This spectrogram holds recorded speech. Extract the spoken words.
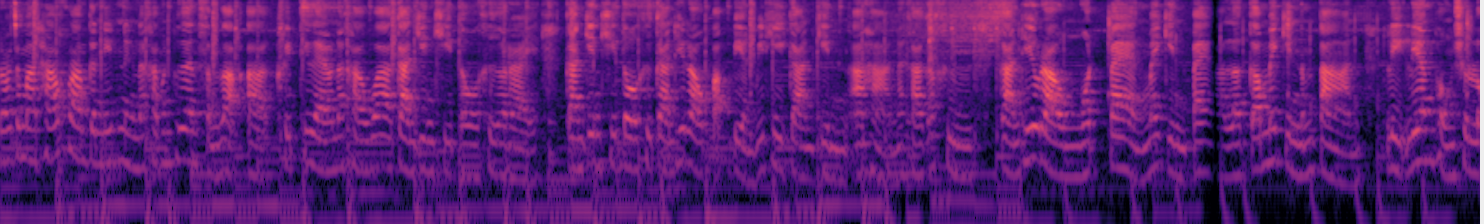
เราจะมาเท้าความกันนิดนึงนะคะเพื่อนๆสำหรับคลิปที่แล้วนะคะว่าการกินคีโตคืออะไร การกินคีโตคือการที่เราปรับเปลี่ยนวิธีการกินอาหารนะคะ ก็คือการที่เรางดแป้งไม่กินแป้ง แล้วก็ไม่กินน้ำตาล หลีกเลี่ยงผงชูร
